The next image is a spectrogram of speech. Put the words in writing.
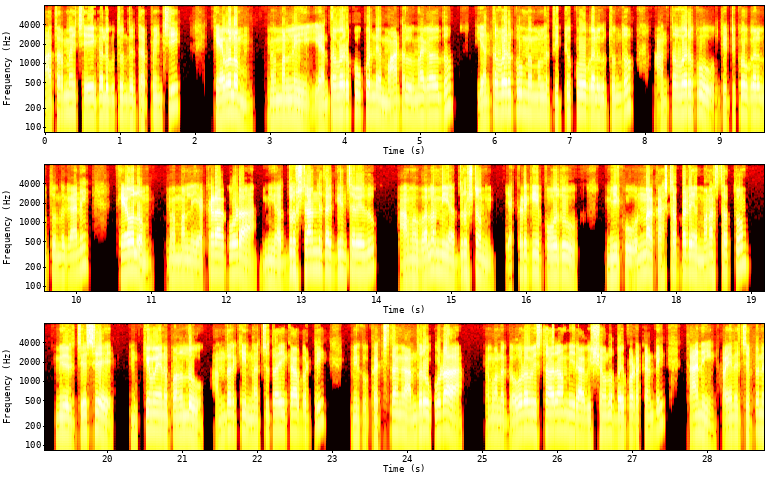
మాత్రమే చేయగలుగుతుంది తప్పించి కేవలం మిమ్మల్ని ఎంతవరకు కొన్ని మాటలు అనగలదు ఎంతవరకు మిమ్మల్ని తిట్టుకోగలుగుతుందో అంతవరకు తిట్టుకోగలుగుతుంది. కానీ కేవలం మిమ్మల్ని ఎక్కడా కూడా మీ అదృష్టాన్ని తగ్గించలేదు. ఆమె వల్ల మీ అదృష్టం ఎక్కడికి పోదు. మీకు ఉన్న కష్టపడే మనస్తత్వం మీరు చేసే ముఖ్యమైన పనులు అందరికీ నచ్చుతాయి కాబట్టి మీకు ఖచ్చితంగా అందరూ కూడా మిమ్మల్ని గౌరవిస్తారా మీరు ఆ విషయంలో భయపడకండి. కానీ పైన చెప్పిన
